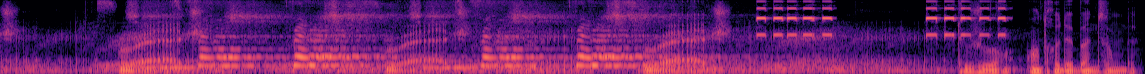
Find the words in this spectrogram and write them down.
Fresh. Fresh. Fresh. Fresh. Toujours entre de bonnes ondes.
